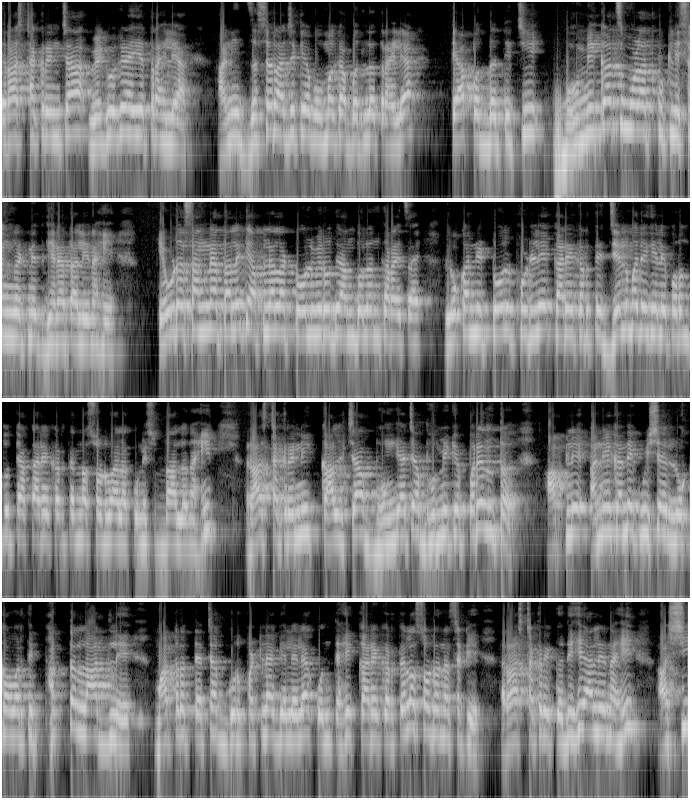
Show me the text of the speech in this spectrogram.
राज ठाकरेंच्या वेगवेगळ्या येत राहिल्या आणि जसं राजकीय भूमिका बदलत राहिल्या त्या पद्धतीची भूमिकाच मुळात कुठली संघटनेत घेण्यात आली नाही. एवढं सांगण्यात आलं की आपल्याला टोल विरोधी आंदोलन करायचं आहे लोकांनी टोल फोडले कार्यकर्ते जेलमध्ये गेले परंतु त्या कार्यकर्त्यांना सोडवायला कोणी सुद्धा आलं नाही. राज ठाकरेंनी कालच्या भोंग्याच्या भूमिकेपर्यंत आपले अनेक अनेक विषय लोकांवरती फक्त लादले मात्र त्याच्यात गुरफटल्या गेलेल्या कोणत्याही कार्यकर्त्याला सोडवण्यासाठी राज ठाकरे कधीही आले नाही. अशी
